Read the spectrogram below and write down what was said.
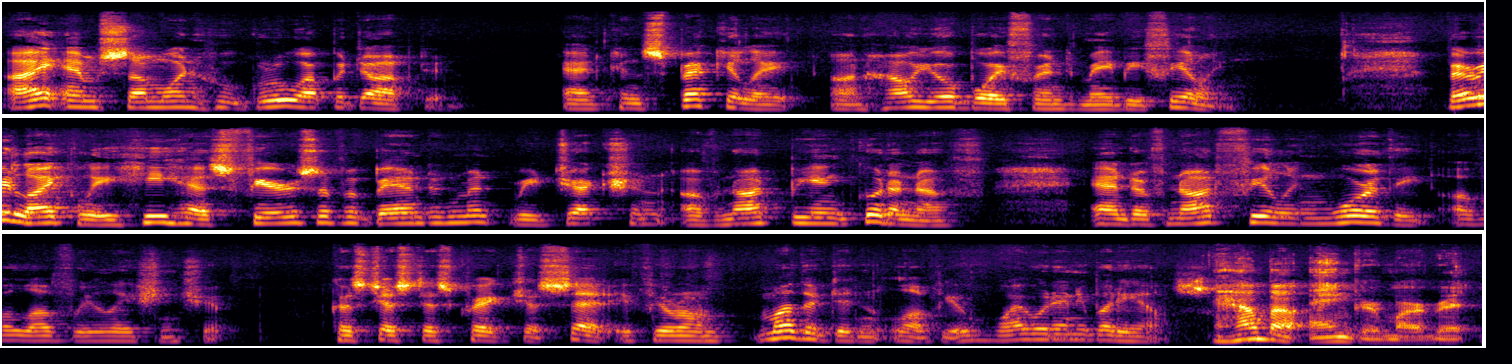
I am someone who grew up adopted and can speculate on how your boyfriend may be feeling. Very likely he has fears of abandonment, rejection, of not being good enough, and of not feeling worthy of a love relationship. Because just as Craig just said, if your own mother didn't love you, why would anybody else? How about anger, Margaret?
